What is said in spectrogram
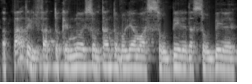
A parte il fatto che noi soltanto vogliamo assorbire ed assorbire,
